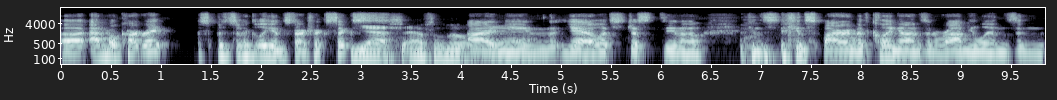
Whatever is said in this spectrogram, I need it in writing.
Uh, Admiral Cartwright, specifically in Star Trek Six. yes, absolutely. I mean, yeah, let's just, you know, cons- conspire with Klingons and Romulans and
